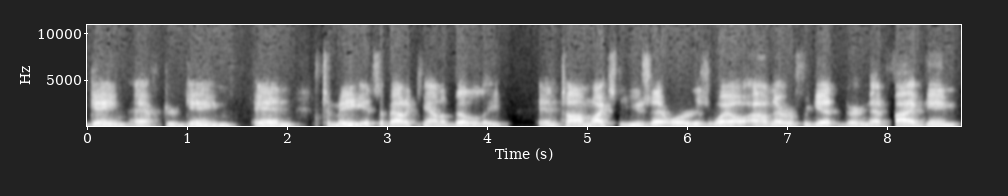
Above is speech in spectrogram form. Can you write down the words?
game after game. And to me, it's about accountability. And Tom likes to use that word as well. I'll never forget during that five game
